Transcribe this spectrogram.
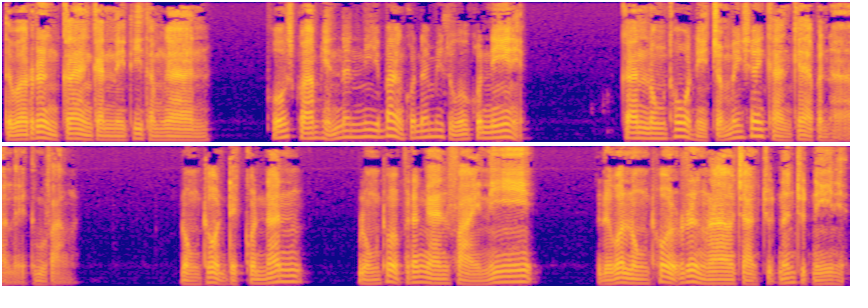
แต่ว่าเรื่องแกล้งกันในที่ทำงาน โพสต์ความเห็นนั่นนี่บ้างคนนั้นไม่ถูกกับคนนี้เนี่ยการลงโทษนี่จะไม่ใช่การแก้ปัญหาเลยทุกฝังลงโทษเด็กคนนั้น ลงโทษพนักงานฝ่ายนี้ หรือว่าลงโทษเรื่องราวจากจุดนั้นจุดนี้เนี่ย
